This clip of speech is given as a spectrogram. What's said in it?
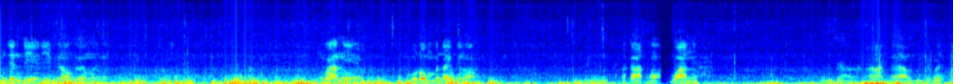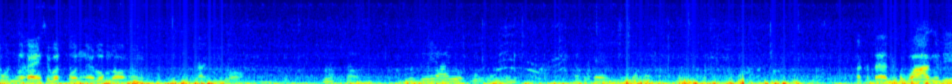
มเย็นดีดีพี่น้องเอ้ยมือนี้ว่านนี่บุร่มบันไดพี่น้องเห็นอากาศร้อนว่านนี่เห็นจะอ่านแล้วมันจะเวทคนเมื่อใครสิวัดฝนในร่มดอกนี่ไก่ดุมดองลุกต่อลุกเลยได้หรอกถ้าแตนจะมาตักแตนก็หวานอยู่ดี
